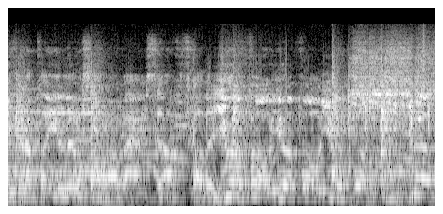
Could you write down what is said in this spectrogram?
he's gonna play you a little song all by himself. It's called the UFO, UFO, UFO, UFO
